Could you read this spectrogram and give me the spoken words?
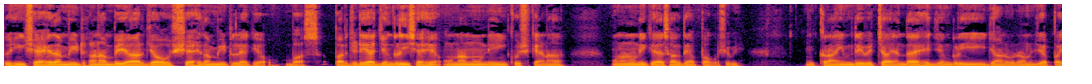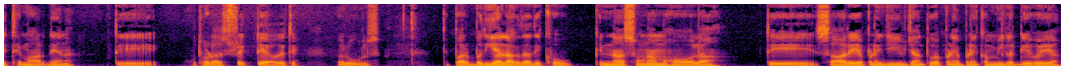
ਤੁਸੀਂ ਸ਼ਹਿ ਦਾ ਮੀਟ ਖਾਣਾ, ਬਾਜ਼ਾਰ ਜਾਓ, ਸ਼ਹਿ ਦਾ ਮੀਟ ਲੈ ਕੇ ਆਓ, ਬਸ। ਪਰ ਜਿਹੜੇ ਆ ਜੰਗਲੀ ਸ਼ਹਿ, ਉਹਨਾਂ ਨੂੰ ਨਹੀਂ ਕੁਝ ਕਹਿਣਾ, ਉਹਨਾਂ ਨੂੰ ਨਹੀਂ ਕਹਿ ਸਕਦੇ ਆਪਾਂ ਕੁਝ ਵੀ। ਕ੍ਰਾਈਮ ਦੇ ਵਿੱਚ ਆ ਜਾਂਦਾ ਇਹ ਜੰਗਲੀ ਜਾਨਵਰਾਂ ਨੂੰ ਜੇ ਆਪਾਂ ਇੱਥੇ ਮਾਰਦੇ ਆ ਨਾ, ਤੇ ਉਹ ਥੋੜਾ ਸਟ੍ਰਿਕਟ ਆ ਉਹਦੇ ਤੇ ਰੂਲਸ ਤੇ ਪਰ ਵਧੀਆ ਲੱਗਦਾ ਦੇਖੋ, ਕਿੰਨਾ ਸੋਹਣਾ ਮਾਹੌਲ ਆ, ਤੇ ਸਾਰੇ ਆਪਣੇ ਜੀਵ ਜੰਤੂ ਆਪਣੇ ਆਪਣੇ ਕੰਮੀ ਲੱਗੇ ਹੋਏ ਆ,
